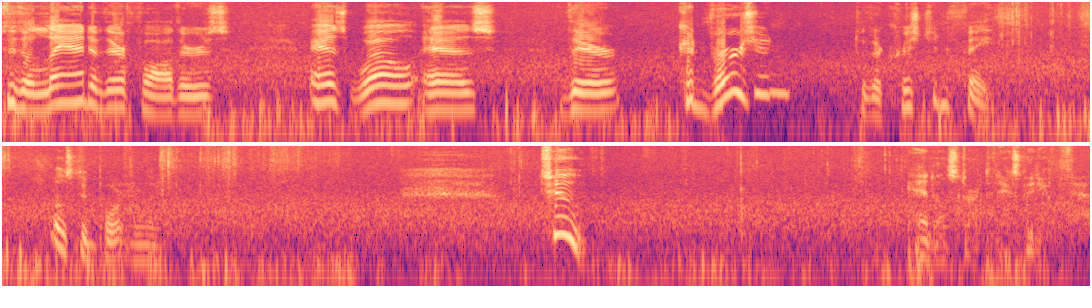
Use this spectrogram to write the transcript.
to the land of their fathers, as well as their conversion to the Christian faith, most importantly. Two, and I'll start the next video with that.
